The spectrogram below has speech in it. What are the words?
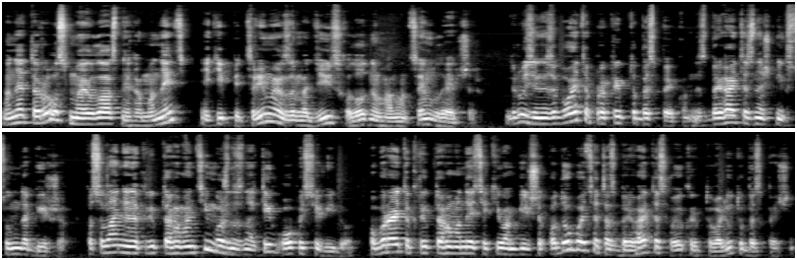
Монета Rose має власний гаманець, який підтримує взаємодію з холодним гаманцем Ledger. Друзі, не забувайте про криптобезпеку, не зберігайте значних сум на біржах. Посилання на криптогаманці можна знайти в описі відео. Обирайте криптогаманець, який вам більше подобається, та зберігайте свою криптовалюту безпечно.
